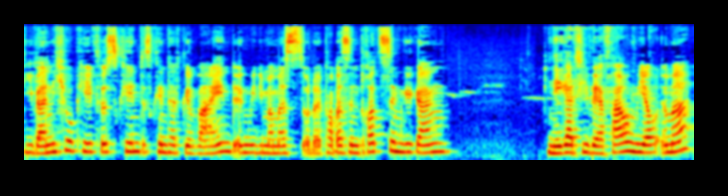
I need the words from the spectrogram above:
die war nicht okay fürs Kind. Das Kind hat geweint, irgendwie die Mamas oder Papa sind trotzdem gegangen. Negative Erfahrung, wie auch immer.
